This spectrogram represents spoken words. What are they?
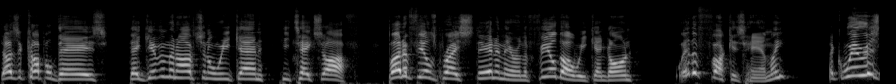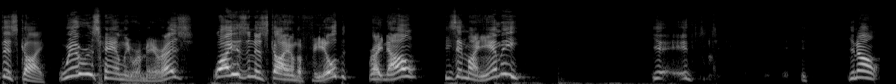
Does a couple days, they give him an optional weekend, he takes off. Butterfield's probably standing there in the field all weekend going, Where the fuck is Hanley? Like, where is this guy? Where is Hanley Ramirez? Why isn't this guy on the field right now? He's in Miami? Yeah, it's. You know,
